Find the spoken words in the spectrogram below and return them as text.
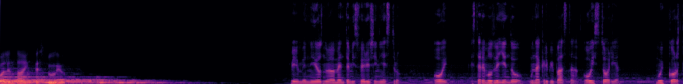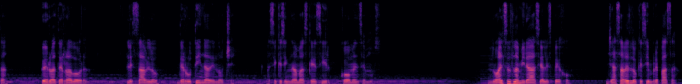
Estudio. Bienvenidos nuevamente a Hemisferio Siniestro. Hoy estaremos leyendo una creepypasta o historia muy corta pero aterradora. Les hablo de rutina de noche. Así que sin nada más que decir, comencemos. No alces la mirada hacia el espejo. Ya sabes lo que siempre pasa.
